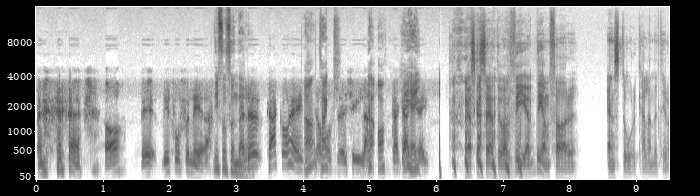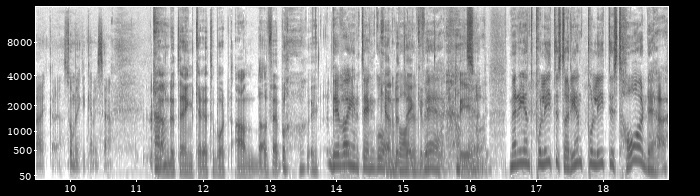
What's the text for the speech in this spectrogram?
ja, det, vi får fundera. Ni får fundera. Men du, tack och hej. Ja, jag tack. måste kila. Ja, ja. Tack, tack, Hej, hej. hej. Jag ska säga att det var vdn för en stor kalendertillverkare. Så mycket kan vi säga. Kan du tänka dig att ta bort andra februari? Det var inte en gångbar väg. Alltså. Men rent politiskt då? Rent politiskt har det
